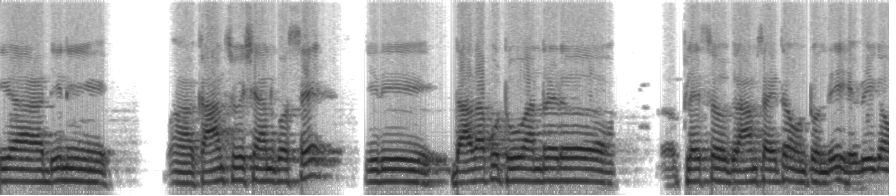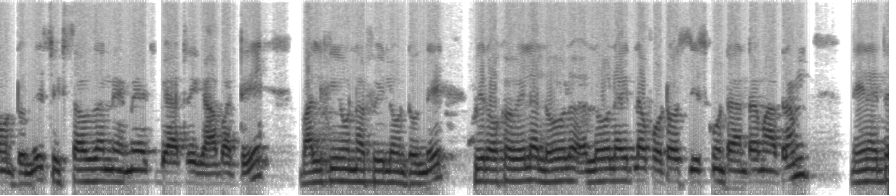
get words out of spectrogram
ఇక దీని కాన్స్ విషయానికి వస్తే ఇది దాదాపు టూ హండ్రెడ్ ప్లస్ గ్రామ్స్ అయితే ఉంటుంది. హెవీగా ఉంటుంది. సిక్స్ థౌజండ్ ఎంఏహెచ్ బ్యాటరీ కాబట్టి బల్కీ ఉన్న ఫీల్ ఉంటుంది. మీరు ఒకవేళ లో లో లైట్లో ఫొటోస్ తీసుకుంటా అంటే మాత్రం నేనైతే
